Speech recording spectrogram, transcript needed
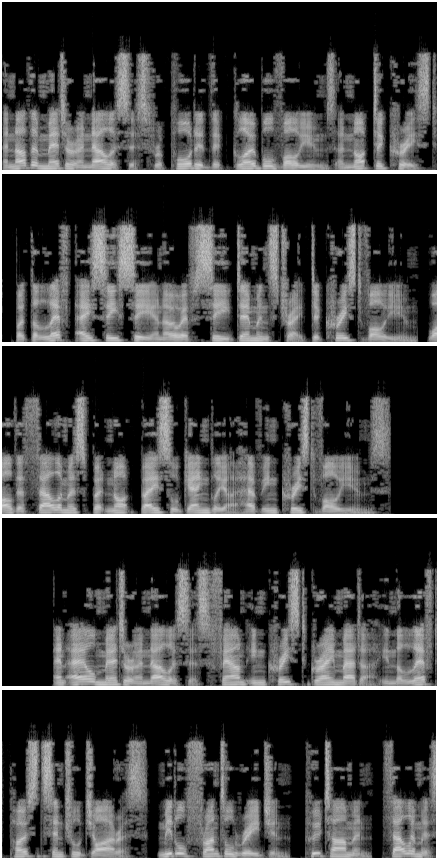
Another meta-analysis reported that global volumes are not decreased, but the left ACC and OFC demonstrate decreased volume, while the thalamus but not basal ganglia have increased volumes. An AL meta-analysis found increased gray matter in the left postcentral gyrus, middle frontal region, putamen, thalamus,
